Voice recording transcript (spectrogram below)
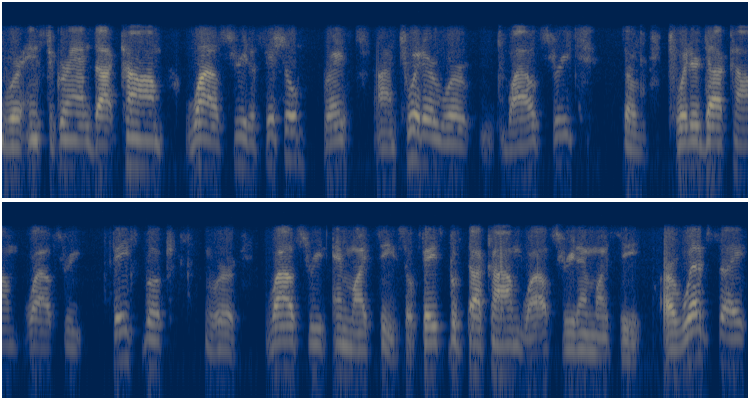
we're Instagram.com Wildstreet Official, right? On Twitter, we're Wildstreet. So Twitter.com Wildstreet. Facebook, we're Wildstreet NYC. So Facebook.com Wildstreet NYC. Our website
